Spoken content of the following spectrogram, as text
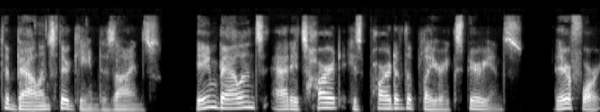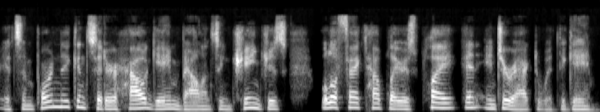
to balance their game designs. Game balance at its heart is part of the player experience. Therefore, it's important to consider how game balancing changes will affect how players play and interact with the game.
